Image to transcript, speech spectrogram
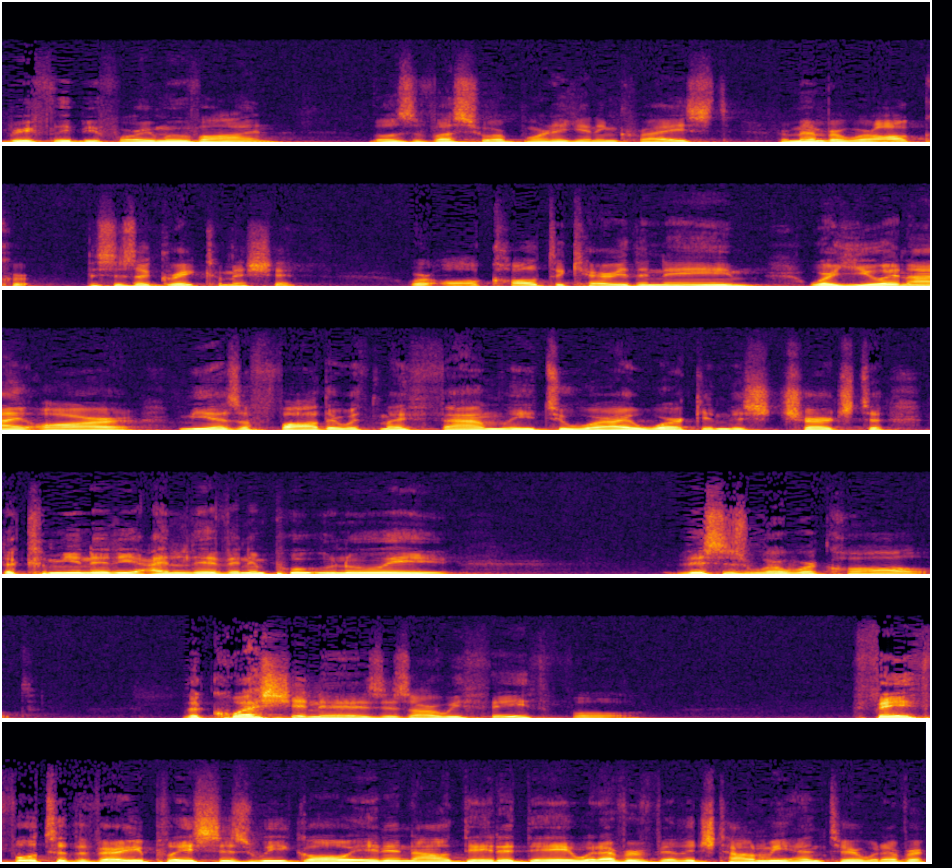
Briefly, before we move on, those of us who are born again in Christ, remember, we're all this is a great commission. We're all called to carry the name where you and I are, me as a father with my family, to where I work in this church, to the community I live in in Pu'unui. This is where we're called. The question is, is are we faithful? Faithful to the very places we go in and out day to day, whatever village town we enter, whatever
